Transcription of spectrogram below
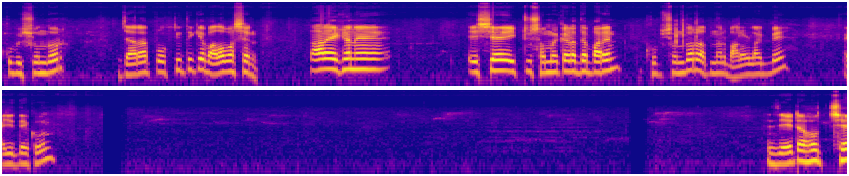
খুবই সুন্দর। যারা প্রকৃতিকে ভালোবাসেন, তারা এখানে এসে একটু সময় কাটাতে পারেন। খুব সুন্দর, আপনার ভালো লাগবে। এই যে দেখুন। যে এটা হচ্ছে,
